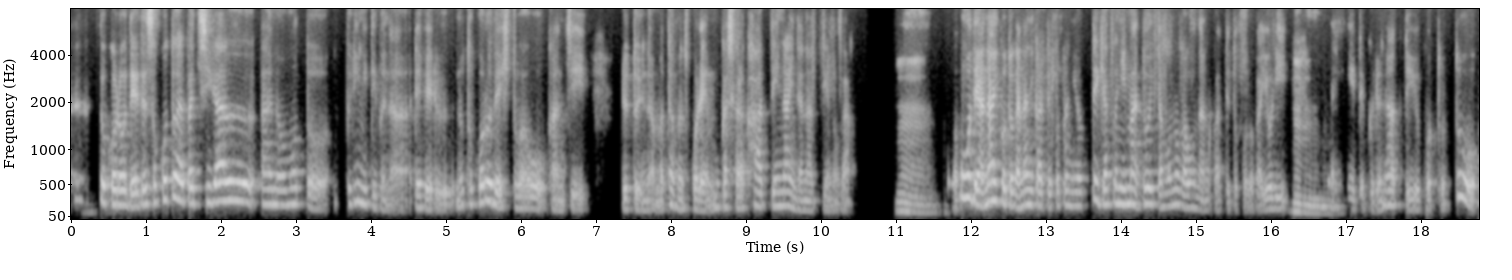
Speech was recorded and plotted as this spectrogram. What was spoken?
ところででそことはやっぱり違うあのもっとプリミティブなレベルのところで人は王を感じるというのは、まあ、多分これ昔から変わっていないんだなっていうのが、うん、王ではないことが何かということによって逆にまあどういったものが王なのかっていうところがより見えてくるなっていうことと、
